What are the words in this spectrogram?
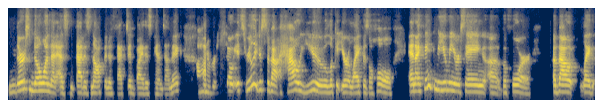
there's no one that has that has not been affected by this pandemic 100%. so it's really just about how you look at your life as a whole and i think mayumi you were saying uh, before about like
